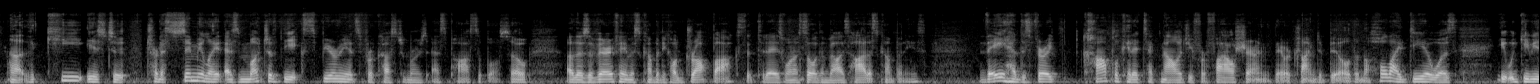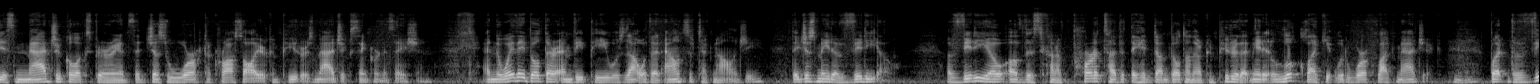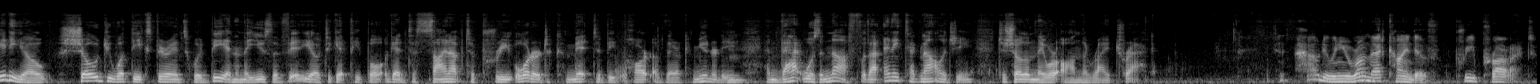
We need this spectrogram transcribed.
Uh, the key is to try to simulate as much of the experience for customers as possible. So uh, there's a very famous company called Dropbox that today is one of Silicon Valley's hottest companies. They had this very complicated technology for file sharing that they were trying to build, and the whole idea was it would give you this magical experience that just worked across all your computers, magic synchronization. And the way they built their MVP was not with an ounce of technology. They just made a video a video of this kind of prototype that they had done built on their computer that made it look like it would work like magic. Mm-hmm. But the video showed you what the experience would be, and then they used the video to get people again to sign up to pre-order to commit to be part of their community, mm-hmm. and that was enough without any technology to show them they were on the right track. And how do when you run that kind of pre-product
